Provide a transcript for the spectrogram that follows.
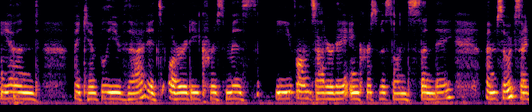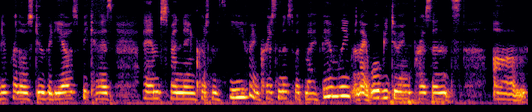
And I can't believe that it's already Christmas Eve on Saturday and Christmas on Sunday. I'm so excited for those two videos because I am spending Christmas Eve and Christmas with my family and I will be doing presents um,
